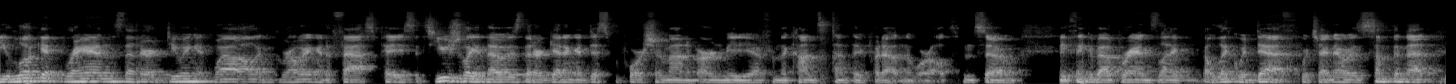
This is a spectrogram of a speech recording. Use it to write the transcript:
you look at brands that are doing it well and growing at a fast pace, it's usually those that are getting a disproportionate amount of earned media from the content they put out in the world. And so you think about brands like the Liquid Death, which I know is something that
